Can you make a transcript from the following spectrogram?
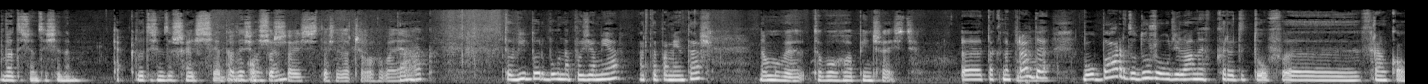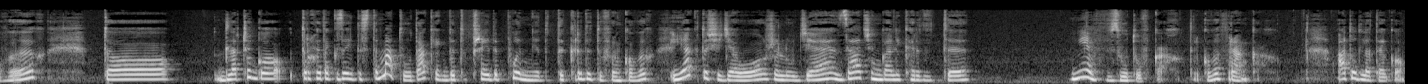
2007. Tak. 2006, 2007, 2006 8. to się zaczęło chyba, nie? Tak. To WIBOR był na poziomie, Marta pamiętasz? No mówię, to było chyba 5-6. E, tak naprawdę no. było bardzo dużo udzielanych kredytów e, frankowych. To dlaczego trochę tak zejdę z tematu, tak? Jakby to przejdę płynnie do tych kredytów rynkowych. Jak to się działo, że ludzie zaciągali kredyty nie w złotówkach, tylko we frankach? A to dlatego,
